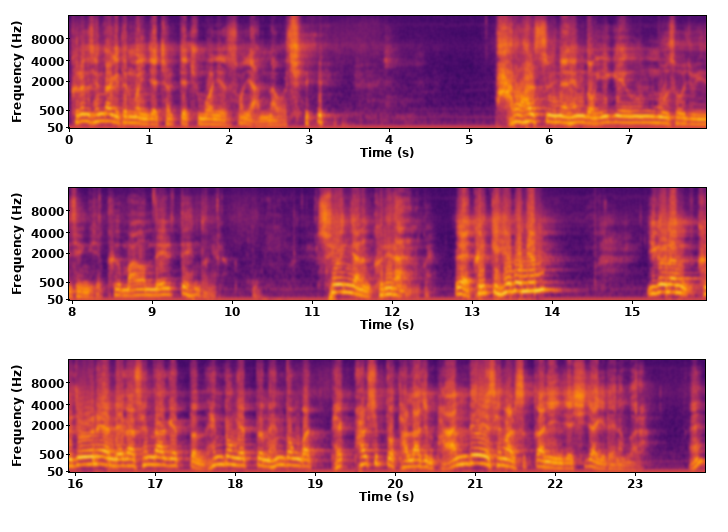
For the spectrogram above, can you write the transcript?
그런 생각이 들면 이제 절대 주머니에서 손이 안 나오지 바로 할 수 있는 행동 이게 응무소주 이생기죠. 그 마음 낼 때 행동해라. 수행자는 그래라는 거예요. 왜? 그렇게 해보면 이거는 그 전에 내가 생각했던 행동했던 행동과 180도 달라진 반대의 생활 습관이 이제 시작이 되는 거라. 에?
